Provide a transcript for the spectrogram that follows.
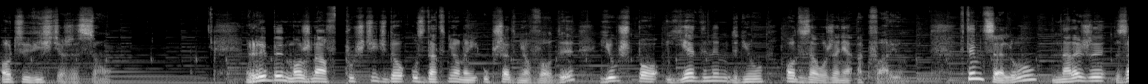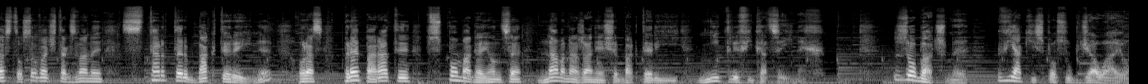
Oczywiście, że są. Ryby można wpuścić do uzdatnionej uprzednio wody już po jednym dniu od założenia akwarium. W tym celu należy zastosować tzw. starter bakteryjny oraz preparaty wspomagające namnażanie się bakterii nitryfikacyjnych. Zobaczmy, w jaki sposób działają.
